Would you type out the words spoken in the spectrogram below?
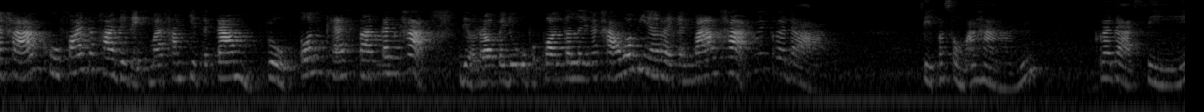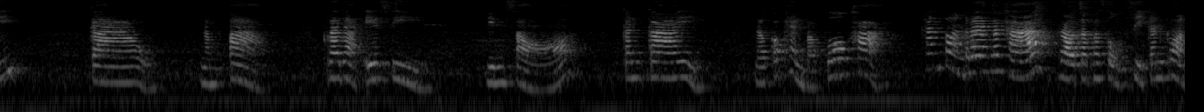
นะคะครูฝ้ายจะพาเด็กๆ มาทำกิจกรรม ปลูกต้นแคสตัสกันค่ะ เดี๋ยวเราไปดูอุปกรณ์กันเลยนะคะ ว่ามีอะไรกันบ้างค่ะ ด้วยกระดาษ สีผสมอาหาร กระดาษสี กาว น้ำเปล่ากระดาษ A4 ดินสอ กันไกรแล้วก็แผ่นบับเบิ้ลค่ะ ขั้นตอนแรกนะคะ เราจะผสมสีกันก่อน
